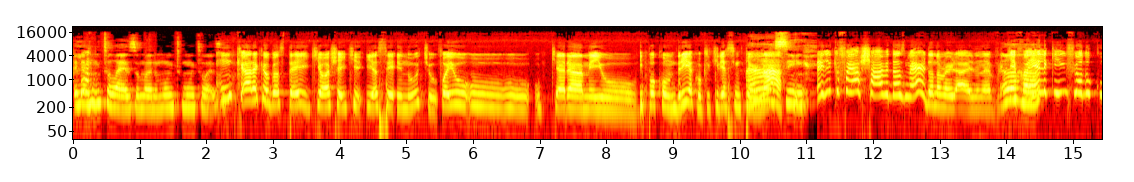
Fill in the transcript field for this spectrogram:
Ele é muito leso, mano. Muito, muito leso. Um cara que eu gostei, que eu achei que ia ser inútil, foi o, o, o, o que era meio hipocondríaco, que queria se internar. Ah, sim. Ele que foi a chave das merdas, na verdade, né? Porque uh -huh. foi ele que enfiou no cu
